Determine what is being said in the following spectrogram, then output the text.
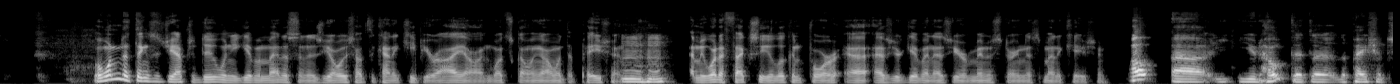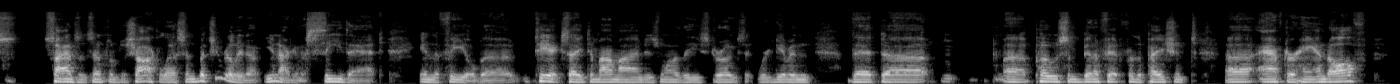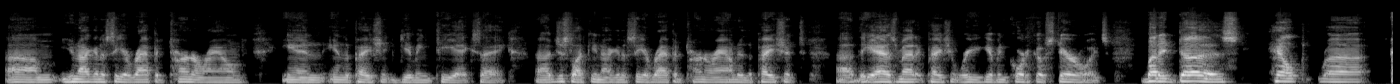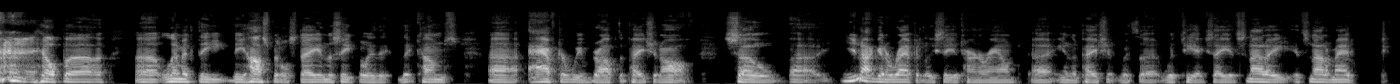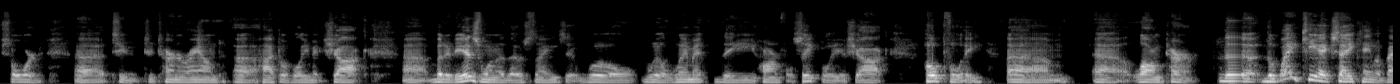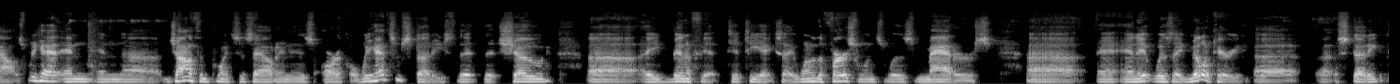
Well, one of the things that you have to do when you give a medicine is you always have to kind of keep your eye on what's going on with the patient. Mm-hmm. I mean, what effects are you looking for uh, as you're given as you're administering this medication? Well, uh, you'd hope that the the patient's signs and symptoms of shock lessen, but you really don't. You're not going to see that in the field. Uh, TXA, to my mind, is one of these drugs that we're given that uh, uh, pose some benefit for the patient uh, after handoff. Um, you're not going to see a rapid turnaround in in the patient giving TXA, uh, just like you're not going to see a rapid turnaround in the patient, uh, the asthmatic patient, where you're giving corticosteroids. But it does help help uh, limit the the hospital stay and the sequelae that, that comes uh, after we've dropped the patient off. So uh, you're not going to rapidly see a turnaround uh, in the patient with uh, with TXA. It's not a it's not a magic sword uh, to to turn around hypovolemic shock, but it is one of those things that will will limit the harmful sequelae of shock, hopefully um, long term the the way TXA came about is we had and and uh, Jonathan points this out in his article. We had some studies that that showed uh, a benefit to TXA. One of the first ones was Matters, uh, and, and, it was a military uh, uh, study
